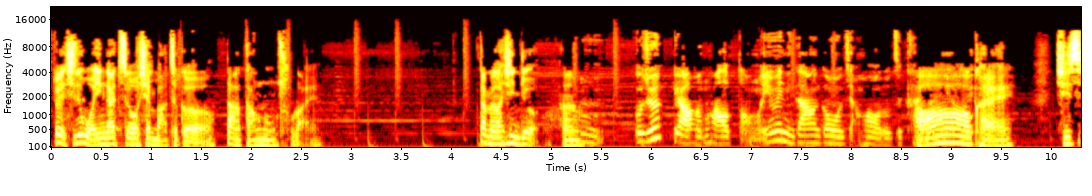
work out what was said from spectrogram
对，其实我应该之后先把这个大纲弄出来。但没关系，你就嗯，嗯，我觉得表很好懂，因为你刚刚跟我讲话，我都在看。哦，OK。其实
